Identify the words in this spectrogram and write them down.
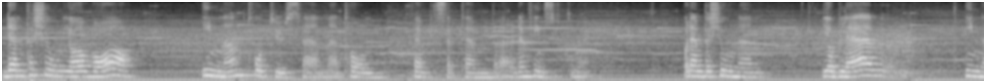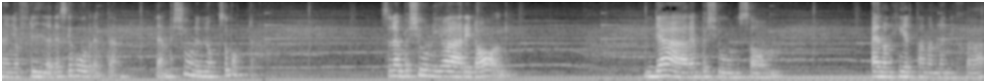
den person jag var innan 2012, 5 september, den finns inte mer. Och den personen jag blev innan jag friades i hovrätten, den personen är också borta. Så den personen jag är idag, det är en person som är någon helt annan människa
